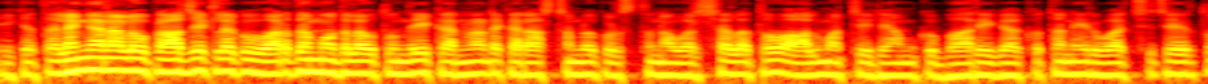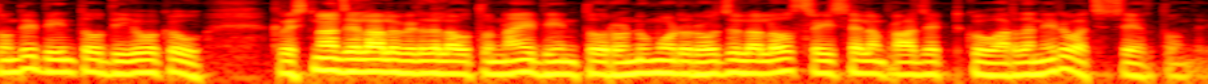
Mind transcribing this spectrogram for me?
ఇక తెలంగాణలో ప్రాజెక్టులకు వరద మొదలవుతుంది. కర్ణాటక రాష్ట్రంలో కురుస్తున్న వర్షాలతో ఆల్మట్టి డ్యాంకు భారీగా కొత్త నీరు వచ్చి చేరుతుంది. దీంతో దిగువకు కృష్ణా జలాలు విడుదలవుతున్నాయి. దీంతో రెండు మూడు రోజులలో శ్రీశైలం ప్రాజెక్టుకు వరద నీరు వచ్చి చేరుతుంది.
